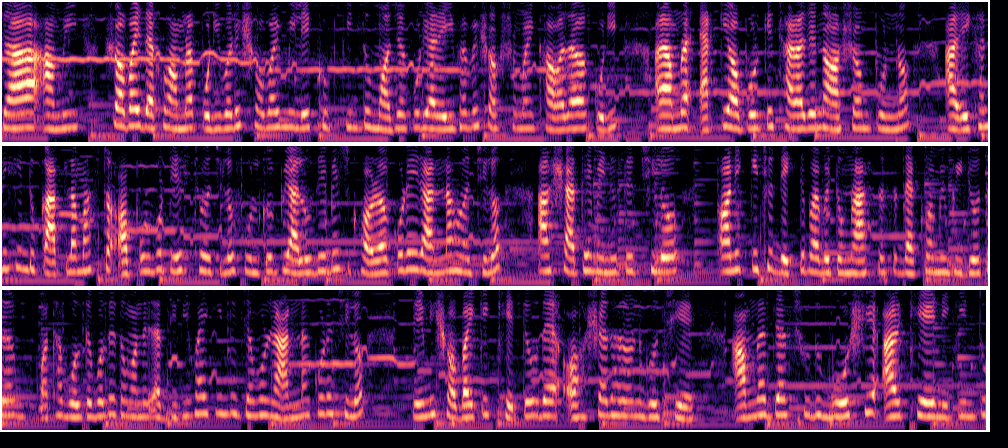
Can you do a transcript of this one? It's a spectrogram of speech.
যা, আমি সবাই দেখো, আমরা পরিবারের সবাই মিলে খুব কিন্তু মজা করি। আর এইভাবে সবসময় খাওয়া দাওয়া করি। আর আমরা একে অপরকে ছাড়া যেন অসম্পূর্ণ। আর এখানে কিন্তু কাতলা মাছটা অপূর্ব টেস্ট হয়েছিল। ফুলকপি, আলু দিয়ে বেশ ঘরোয়া করেই রান্না হয়েছিল। আর সাথে মেনুতে ছিল অনেক কিছু দেখতে পাবে তোমরা। আস্তে আস্তে দেখো আমি ভিডিওতে কথা বলতে বলতে তোমাদের আর দিদিভাই কিন্তু যেমন রান্না করেছিল, তেমনি সবাইকে খেতেও দেয় অসাধারণ গুছিয়ে। আমরা জাস্ট শুধু বসি আর খেয়ে নিই কিন্তু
